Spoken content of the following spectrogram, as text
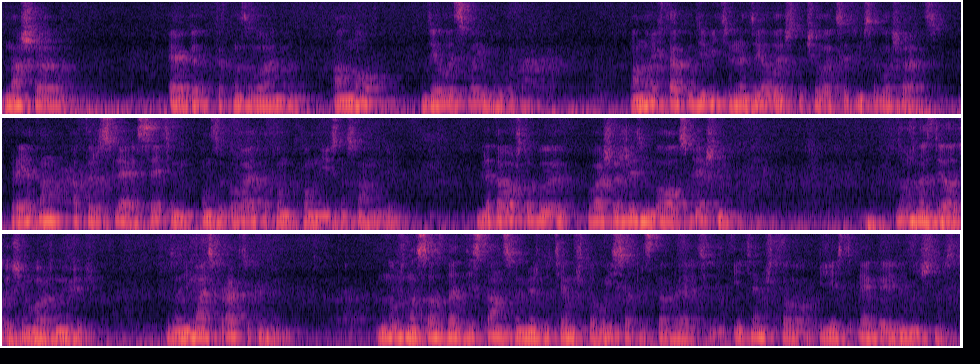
наше эго, так называемое, оно делает свои выводы. Оно их так удивительно делает, что человек с этим соглашается. При этом, отождествляясь с этим, он забывает о том, кто он есть на самом деле. Для того, чтобы ваша жизнь была успешной, нужно сделать очень важную вещь. Занимаясь практиками, нужно создать дистанцию между тем, что вы себя представляете, и тем, что есть эго или личность,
